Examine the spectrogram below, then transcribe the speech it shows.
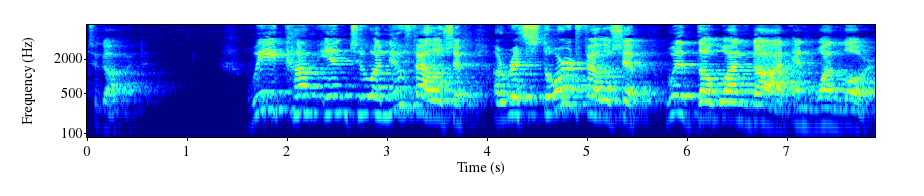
to God. We come into a new fellowship, a restored fellowship with the one God and one Lord.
